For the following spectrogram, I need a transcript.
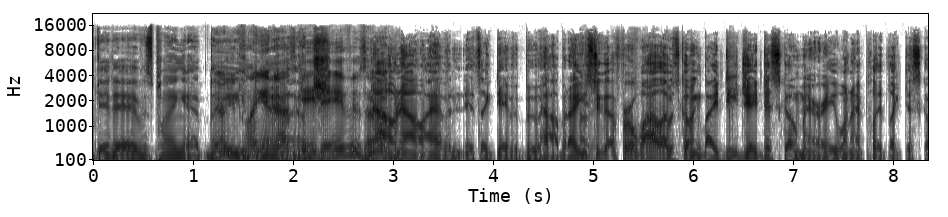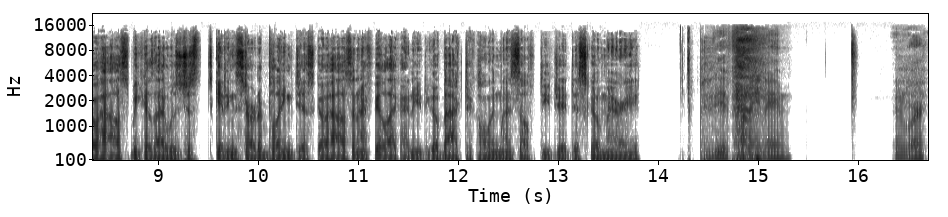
Gay Dave is playing at the. Are you playing it as Gay Dave? Is that No, what- no, I haven't. It's like David Buhow, but I used to go for a while. I was going by DJ Disco Mary when I played like Disco House because I was just getting started playing Disco House, and I feel like I need to go back to calling myself DJ Disco Mary. It'd be a funny name. It'd work.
